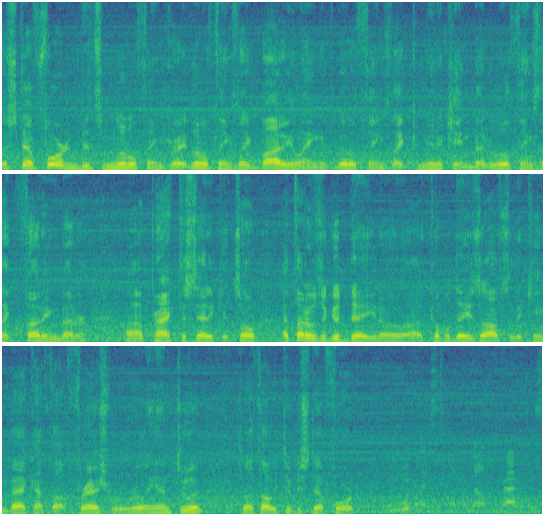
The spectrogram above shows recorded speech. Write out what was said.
a step forward and did some little things right. Little things like body language, little things like communicating better, little things like thudding better, uh, practice etiquette. So I thought it was a good day. You know, a couple days off, so they came back. I thought fresh. We're really into it. So I thought we took a step forward. When you guys talk about practice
